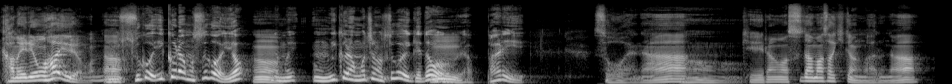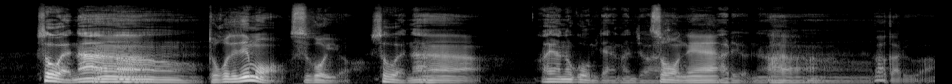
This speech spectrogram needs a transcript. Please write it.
カメレオン俳優やもんな。うんすごい、いくらもすごいよ。うんでもうんいくらもちろんすごいけど、うんやっぱり、そうやな。ケイランは菅田将暉感があるな。そうやな。うんどこででもすごいよ。そうやうな。ん。綾野剛みたいな感じは。そうね。あるよなああわかるわ。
